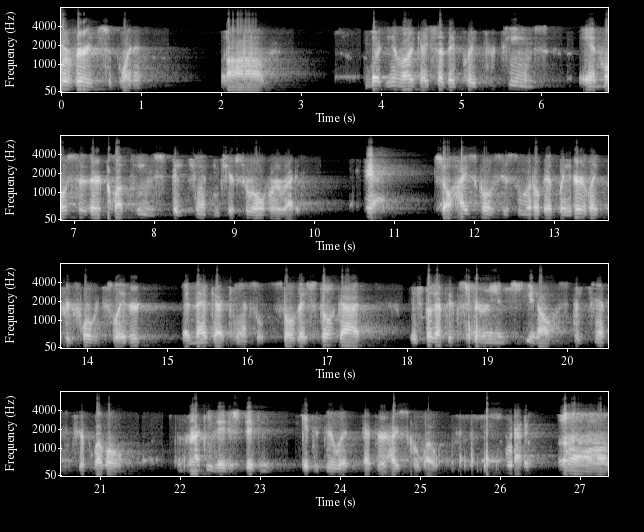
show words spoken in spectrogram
were very disappointed. Um, but you know, like I said, they played two teams, and most of their club teams' state championships were over already. Yeah. So high school is just a little bit later, like three, four weeks later, and that got canceled. So they still got they still got the experience, you know, state championship level hockey. They just didn't get to do it at their high school level. Right. Um,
